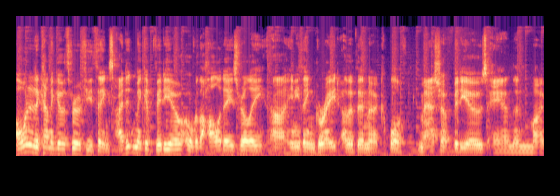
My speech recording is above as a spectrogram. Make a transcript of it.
I wanted to kind of go through a few things. I didn't make a video over the holidays really, uh, anything great other than a couple of mashup videos and then my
